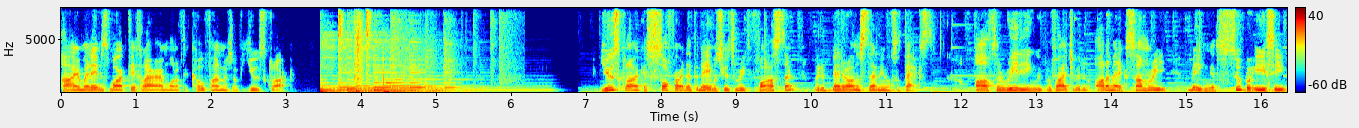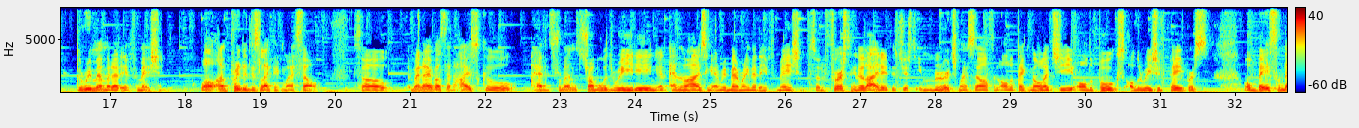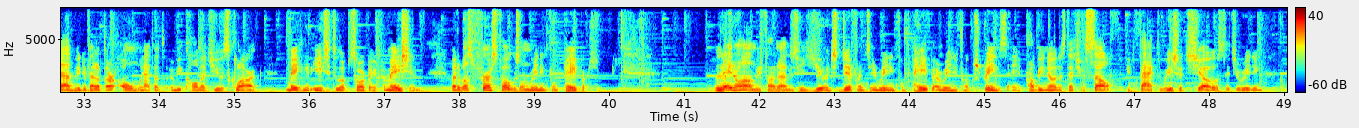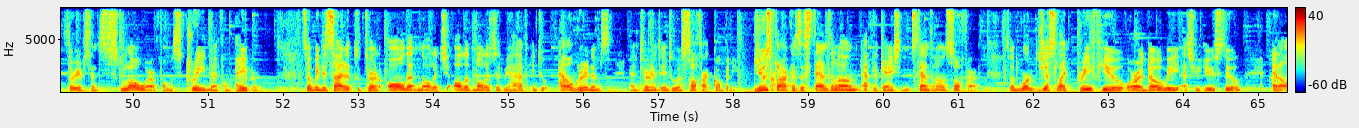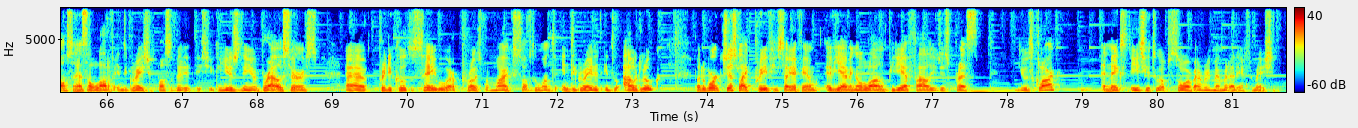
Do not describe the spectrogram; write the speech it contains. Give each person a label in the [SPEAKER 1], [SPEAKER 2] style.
[SPEAKER 1] Hi, my name is Mark Tichelaar. I'm one of the co-founders of UseClark. UseClark is software that enables you to read faster with a better understanding of the text. After reading, we provide you with an automatic summary, making it super easy to remember that information. Well, I'm pretty dyslexic myself, so when I was at high school, I had tremendous trouble with reading and analyzing and remembering that information. So the first thing that I did is just immerse myself in all the technology, all the books, all the research papers. Well, based on that, we developed our own method and we call it Use Clark, making it easy to absorb information. But it was first focused on reading from papers. Later on, we found out there's a huge difference in reading from paper and reading from screens, and you probably noticed that yourself. In fact, research shows that you're reading 30% slower from a screen than from paper. So we decided to turn all that knowledge, all that knowledge that we have into algorithms and turn it into a software company. UseClark is a standalone application, standalone software. So it works just like Preview or Adobe as you're used to and also has a lot of integration possibilities. You can use it in your browsers. Uh, pretty cool to say, we were approached by Microsoft who want to integrate it into Outlook. But it works just like Preview. So if you're, if you're having a long PDF file, you just press use Clark and makes it easier to absorb and remember that information.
